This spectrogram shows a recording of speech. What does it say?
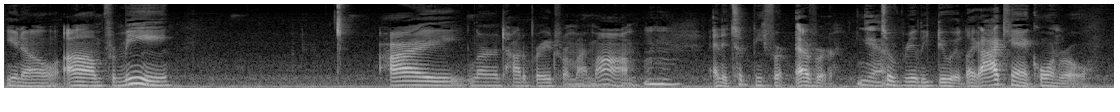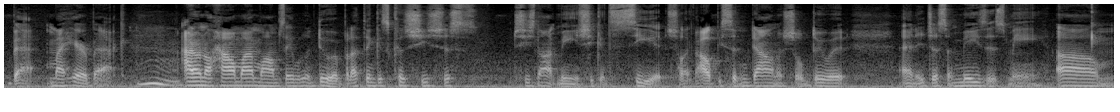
you know um, for me i learned how to braid from my mom mm-hmm. and it took me forever yeah. to really do it like i can't cornrow back my hair back mm. i don't know how my mom's able to do it but i think it's because she's just she's not me. She can see it. So like I'll be sitting down and she'll do it, and it just amazes me. Um,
